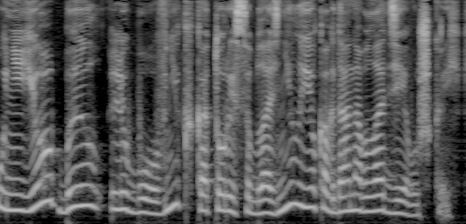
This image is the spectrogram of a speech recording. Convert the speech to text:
У нее был любовник, который соблазнил ее, когда она была девушкой.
